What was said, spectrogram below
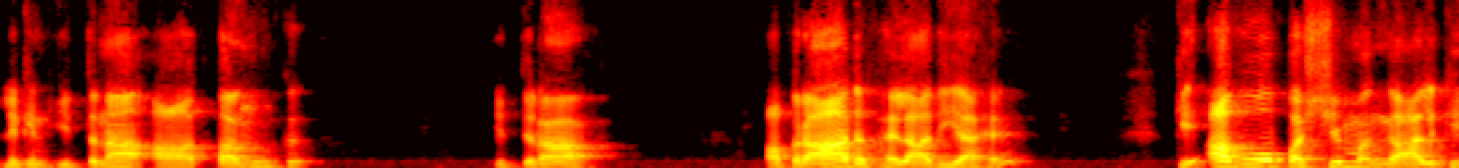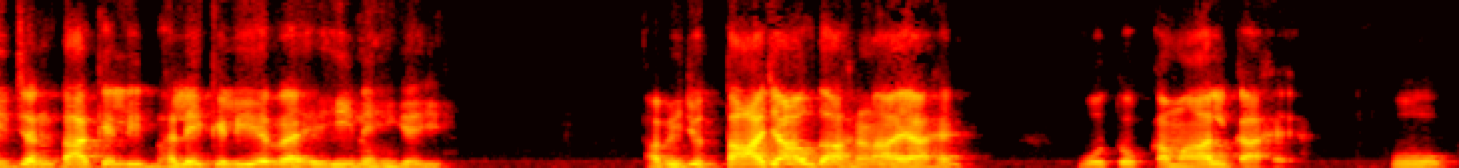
लेकिन इतना आतंक इतना अपराध फैला दिया है कि अब वो पश्चिम बंगाल की जनता के लिए, भले के लिए रह ही नहीं गई। अभी जो ताज़ा उदाहरण आया है, वो तो कमाल का है। वो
